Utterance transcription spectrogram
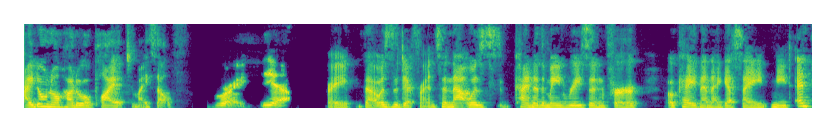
I don't know how to apply it to myself. Right. Yeah. Right. That was the difference. And that was kind of the main reason for okay, then I guess I need. And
